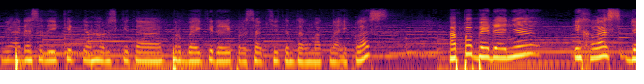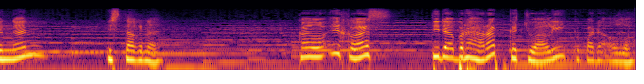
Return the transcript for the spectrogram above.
Ini ada sedikit yang harus kita perbaiki dari persepsi tentang makna ikhlas. Apa bedanya ikhlas dengan istagna? Kalau ikhlas tidak berharap kecuali kepada Allah.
